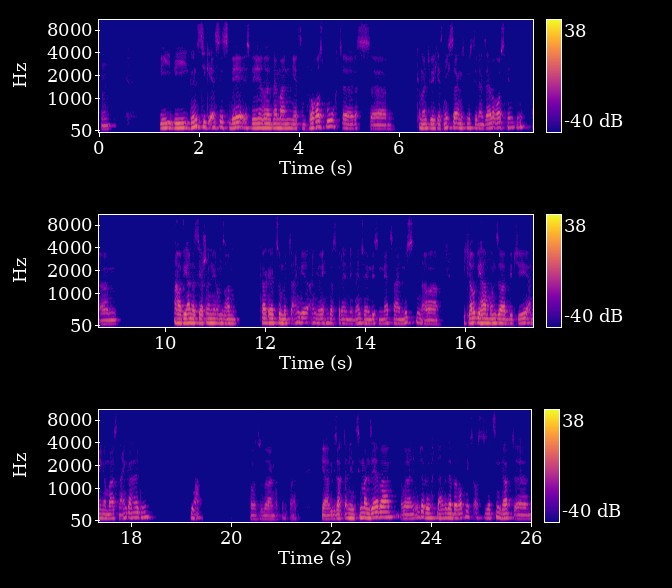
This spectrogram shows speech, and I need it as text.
Hm. Wie, wie günstig es, ist, wär, es wäre, wenn man jetzt im Voraus bucht, äh, das äh, kann man natürlich jetzt nicht sagen, das müsst ihr dann selber rausfinden. Ähm, aber wir haben das ja schon in unseren Kalkulation mit ange, angerechnet, dass wir dann eventuell ein bisschen mehr zahlen müssten. Aber ich glaube, wir haben unser Budget einigermaßen eingehalten. Ja. Kann man so sagen, auf jeden Fall. Ja, wie gesagt, an den Zimmern selber oder an den Unterkünften haben wir selber überhaupt nichts auszusetzen gehabt. Äh,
